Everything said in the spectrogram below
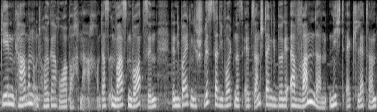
gehen Carmen und Holger Rohrbach nach. Und das im wahrsten Wortsinn, denn die beiden Geschwister, die wollten das Elbsandsteingebirge erwandern, nicht erklettern.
